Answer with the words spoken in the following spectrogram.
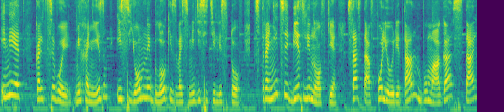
Имеет кольцевой механизм и съемный блок из 80 листов. Страницы без линовки. Состав полиуретан, бумага, сталь,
